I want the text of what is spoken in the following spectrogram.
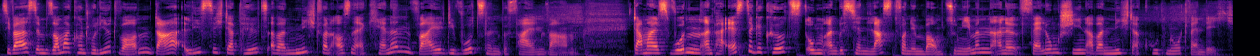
Sie war erst im Sommer kontrolliert worden, da ließ sich der Pilz aber nicht von außen erkennen, weil die Wurzeln befallen waren. Damals wurden ein paar Äste gekürzt, um ein bisschen Last von dem Baum zu nehmen. Eine Fällung schien aber nicht akut notwendig.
